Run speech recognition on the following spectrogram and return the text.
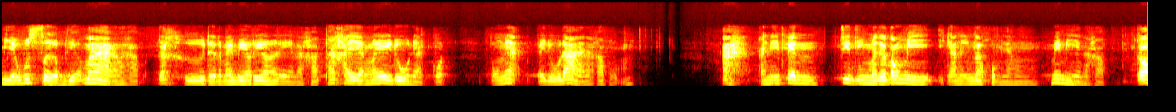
มีอาวุธเสริมเยอะมากนะครับ ก็คือเดนไมเบเรียลนั่นเองนะครับ ถ้าใครยังไม่ได้ดูเนี่ยกดตรงเนี้ยไปดูได้นะครับ ผม อะ อันนี้เป็นจริง ๆ มันจะต้องมีอีกอันหนึงแต่ผมยังไม่มีนะครับ ก็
